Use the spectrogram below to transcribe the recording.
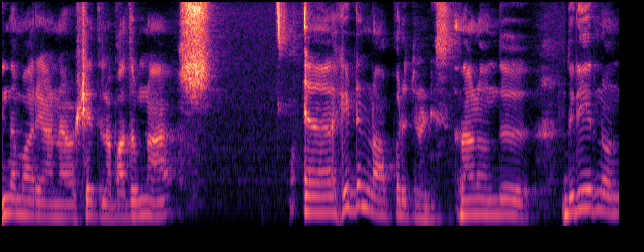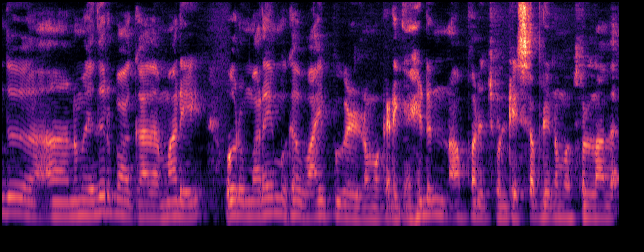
இந்த மாதிரியான விஷயத்தில் பார்த்தோம்னா ஹிடன் ஆப்பர்ச்சுனிட்டிஸ் அதனால் வந்து திடீர்னு வந்து நம்ம எதிர்பார்க்காத மாதிரி ஒரு மறைமுக வாய்ப்புகள் நமக்கு கிடைக்கும். ஹிடன் ஆப்பர்ச்சுனிட்டிஸ் அப்படின்னு நம்ம சொல்லலாம் அதை.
